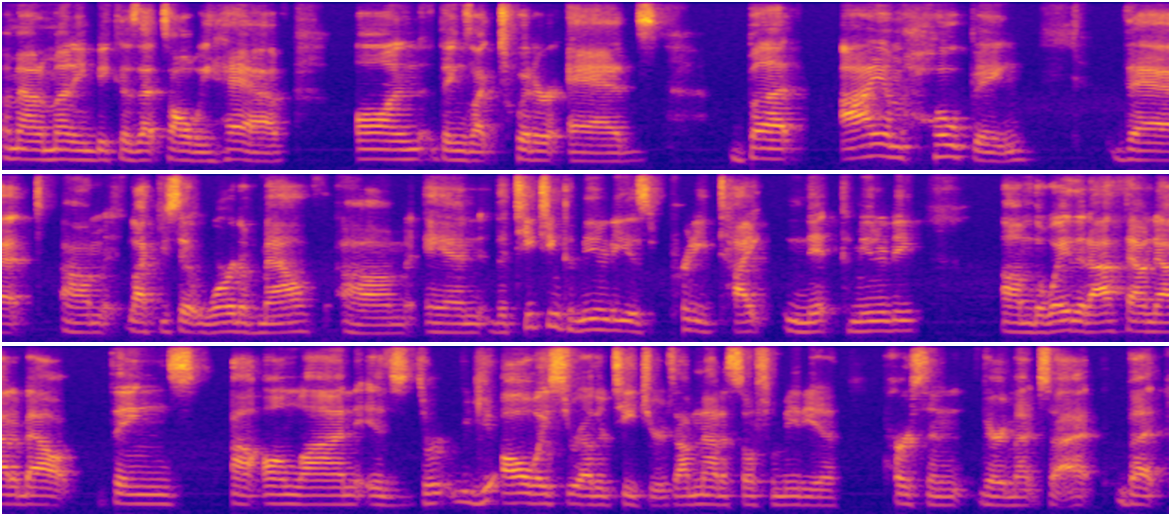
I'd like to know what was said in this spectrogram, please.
amount of money because that's all we have on things like Twitter ads. But I am hoping that, um, like you said, word of mouth, um, and the teaching community is pretty tight knit community. Um, the way that I found out about things uh, online is always through other teachers. I'm not a social media person very much, so I, but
